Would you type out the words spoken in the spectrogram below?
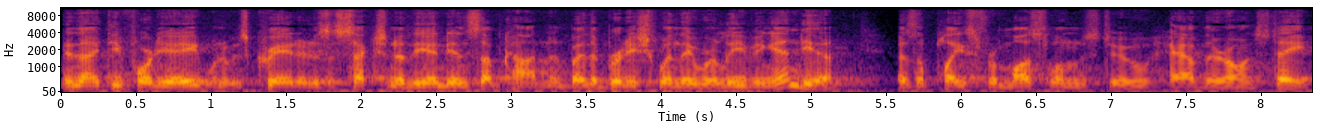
in 1948, when it was created as a section of the Indian subcontinent by the British when they were leaving India as a place for Muslims to have their own state,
